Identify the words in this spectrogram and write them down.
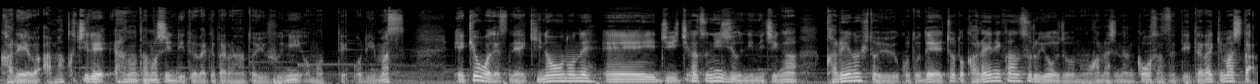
カレーは甘口であの楽しんでいただけたらなというふうに思っております。え、今日はですね、昨日のね、えー、11月22日がカレーの日ということで、ちょっとカレーに関する養生のお話なんかをさせていただきました。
